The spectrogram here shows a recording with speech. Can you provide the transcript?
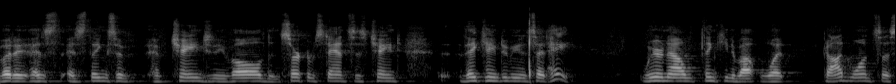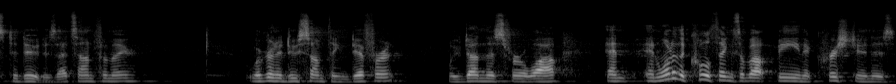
But as, as things have, have changed and evolved and circumstances change, they came to me and said, Hey, we're now thinking about what God wants us to do. Does that sound familiar? We're going to do something different. We've done this for a while. And, and one of the cool things about being a Christian is,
